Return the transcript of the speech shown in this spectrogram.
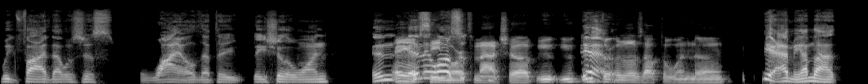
week five. That was just wild that they they should have won. And AFC North matchup, you you can yeah. throw those out the window. Yeah, I mean, I'm not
